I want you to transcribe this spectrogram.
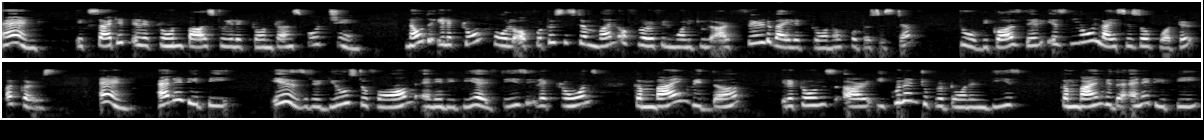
and excited electron pass to electron transport chain. Now the electron hole of photosystem 1 of chlorophyll molecule are filled by electron of photosystem 2 because there is no lysis of water occurs and NADP is reduced to form NADPH. These electrons combine with the electrons are equivalent to proton and these combine with the NADP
